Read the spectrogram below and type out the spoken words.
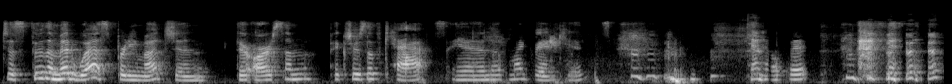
just through the Midwest, pretty much, and there are some pictures of cats and of my grandkids. Can't help it.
